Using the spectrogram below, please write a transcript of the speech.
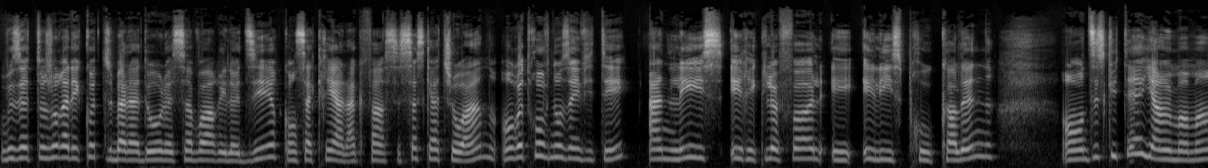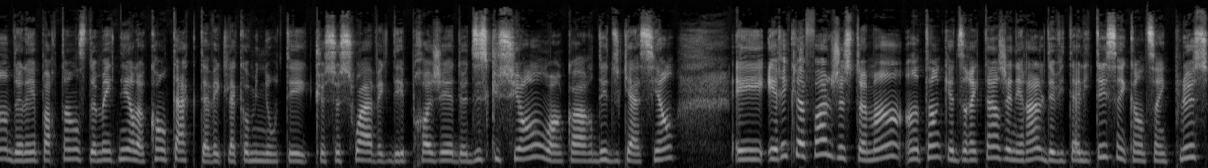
Vous êtes toujours à l'écoute du balado Le savoir et le dire consacré à l'ACFAS Saskatchewan. On retrouve nos invités Anne-Lise, Éric Lefoll et Élise Prou-Collin. On discutait il y a un moment de l'importance de maintenir le contact avec la communauté, que ce soit avec des projets de discussion ou encore d'éducation. Et Éric Lefoll, justement, en tant que directeur général de Vitalité 55+,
